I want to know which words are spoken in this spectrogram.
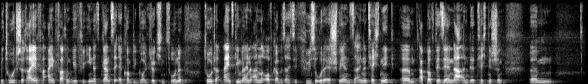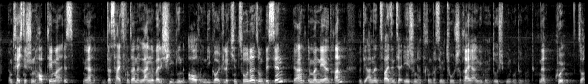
methodische Reihe, vereinfachen wir für ihn das Ganze, er kommt in die Goldlöckchenzone. Torhüter 1 geben wir eine andere Aufgabe, sei es die Füße oder erschweren seinen Technikablauf, ähm, der sehr nah an der technischen ähm, am technischen Hauptthema ist. Ja? Das heißt, von seiner Langeweile schieben wir ihn auch in die Goldlöckchenzone so ein bisschen, ja? immer näher dran. Und die anderen zwei sind ja eh schon da drin, was die methodische Reihe angeht, wenn wir durchspielen und und und. Ne? Cool. So,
